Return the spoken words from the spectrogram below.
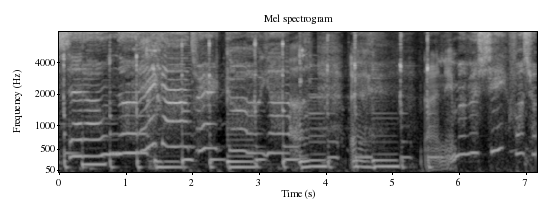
새로운 노래가 될 거야. 난네 맘을 씌워줘.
